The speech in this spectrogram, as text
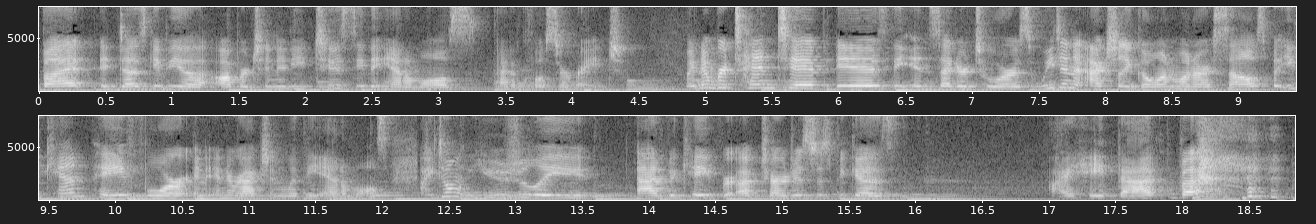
but it does give you the opportunity to see the animals at a closer range. My number 10 tip is the insider tours. We didn't actually go on one ourselves, but you can pay for an interaction with the animals. I don't usually advocate for upcharges just because I hate that, but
